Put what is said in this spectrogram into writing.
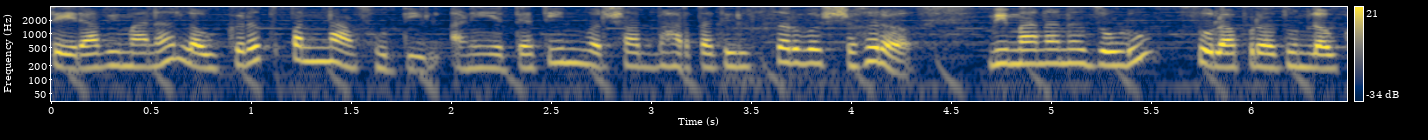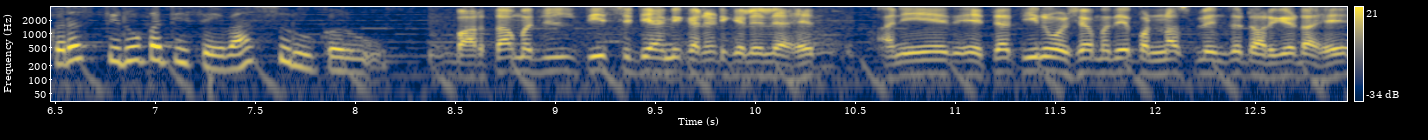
तेरा विमानं लवकरच पन्नास होतील आणि येत्या तीन वर्षात भारतातील सर्व शहरं विमानानं जोडू सोलापुरातून लवकरच तिरुपती सेवा सुरू करू. भारतामधील तीस सिटी आम्ही कनेक्ट केलेल्या आहेत आणि येत्या तीन वर्षामध्ये पन्नास प्लेनचं टार्गेट आहे.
